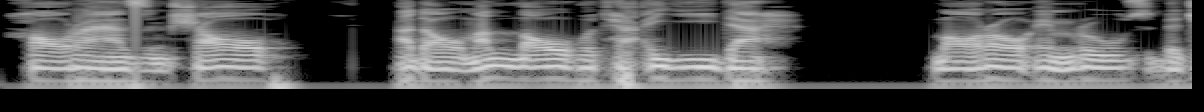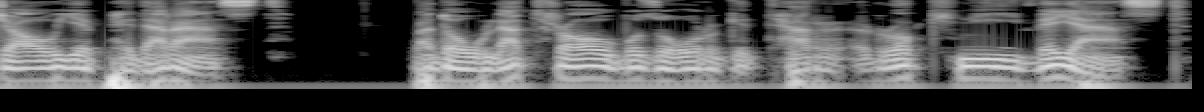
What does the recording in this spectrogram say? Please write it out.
خارزم شاه ادام الله تعییده ما را امروز به جای پدر است. و دولت را بزرگتر رکنی وی است.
